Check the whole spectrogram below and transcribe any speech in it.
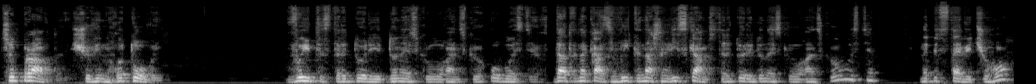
чи правда, що він готовий вийти з території Донецької Луганської області, дати наказ вийти нашим військам з території Донецької Луганської області, на підставі чого,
